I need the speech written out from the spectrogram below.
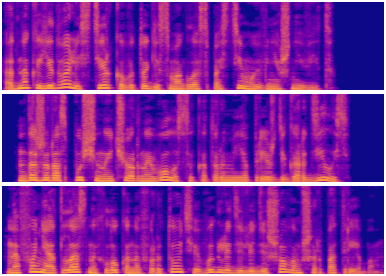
Однако едва ли стирка в итоге смогла спасти мой внешний вид. Даже распущенные черные волосы, которыми я прежде гордилась, на фоне атласных локонов ртути выглядели дешевым ширпотребом.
